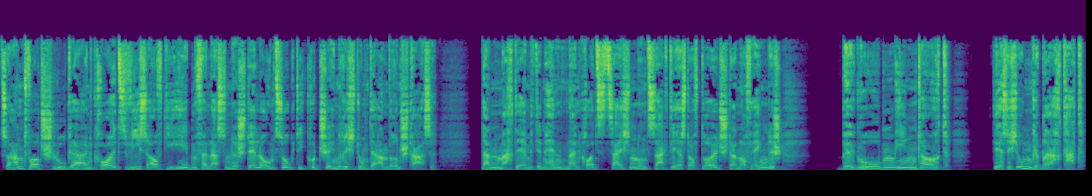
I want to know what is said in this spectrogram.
Zur Antwort schlug er ein Kreuz, wies auf die eben verlassene Stelle und zog die Kutsche in Richtung der anderen Straße. Dann machte er mit den Händen ein Kreuzzeichen und sagte erst auf Deutsch, dann auf Englisch Begruben ihn dort, der sich umgebracht hat.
